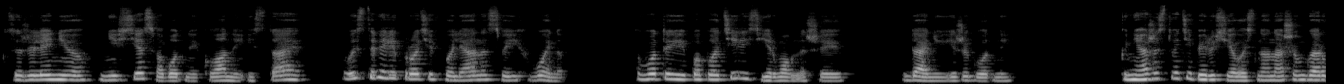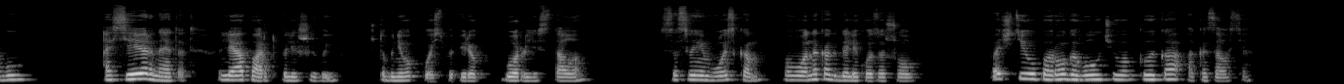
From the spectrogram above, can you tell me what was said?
К сожалению, не все свободные кланы и стаи выставили против Валиана своих воинов. Вот и поплатились ермом на шею, данью ежегодной. Княжество теперь уселось на нашем горбу. А северный этот, леопард полишивый, чтобы него кость поперек горли стала. Со своим войском вон и как далеко зашел. Почти у порога волчьего клыка оказался.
